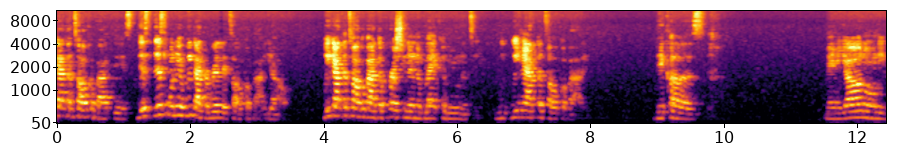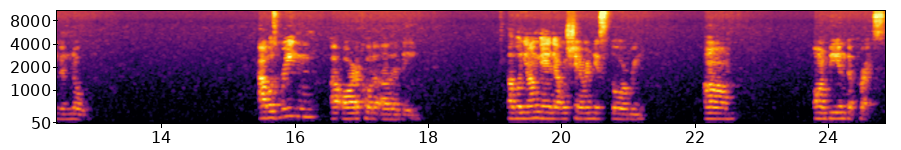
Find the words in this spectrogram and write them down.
Got to talk about this. This this one here we got to really talk about, y'all. We got to talk about depression in the black community. We, we have to talk about it because, man, y'all don't even know. I was reading an article the other day of a young man that was sharing his story um, on being depressed.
